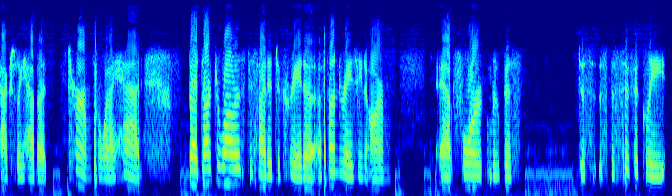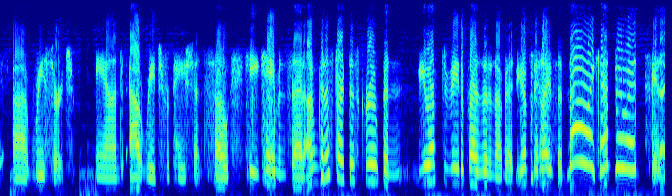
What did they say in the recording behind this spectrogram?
actually have a term for what I had. But Dr. Wallace decided to create a, a fundraising arm at, for lupus, just specifically uh, research and outreach for patients. So he came and said, "I'm going to start this group, and you have to be the president of it." You have to. And I said, "No, I can't do it." And I,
